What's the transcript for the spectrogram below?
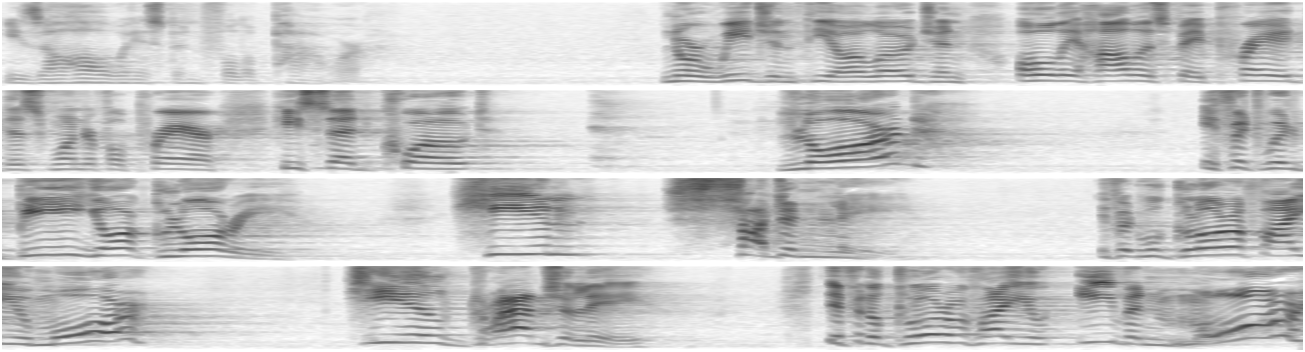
He's always been full of power. Norwegian theologian Ole Hallesby prayed this wonderful prayer. He said, quote, Lord, if it will be your glory, heal suddenly. If it will glorify you more, heal gradually. If it'll glorify you even more,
